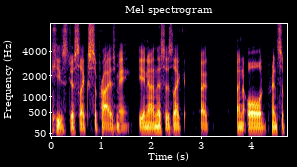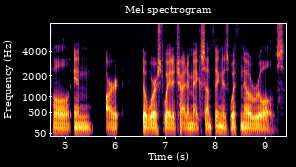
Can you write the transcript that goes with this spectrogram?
he's just like surprise me you know and this is like a, an old principle in art. The worst way to try to make something is with no rules.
